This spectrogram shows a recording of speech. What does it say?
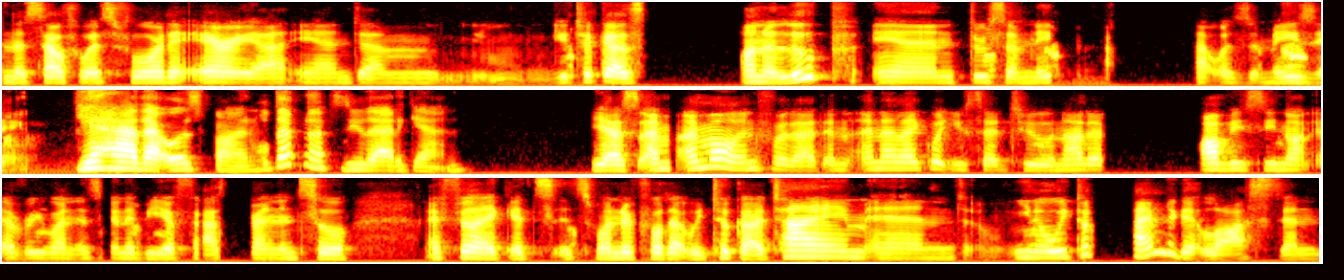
in the Southwest Florida area. And um, you took us on a loop and through some nature. That was amazing. Yeah, that was fun. We'll definitely have to do that again. Yes, I'm I'm all in for that, and and I like what you said too. Not a, obviously not everyone is going to be a fast friend, and so I feel like it's it's wonderful that we took our time, and you know we took time to get lost and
